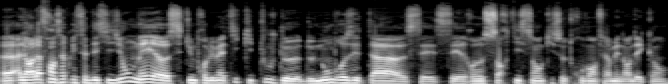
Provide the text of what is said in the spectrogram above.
Euh, alors la France a pris cette décision, mais euh, c'est une problématique qui touche de, nombreux États, euh, ces ressortissants qui se trouvent enfermés dans des camps.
